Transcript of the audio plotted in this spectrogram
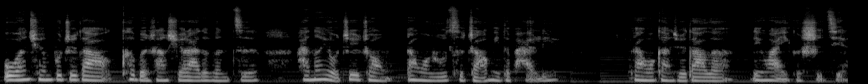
我完全不知道课本上学来的文字还能有这种让我如此着迷的排列，让我感觉到了另外一个世界。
